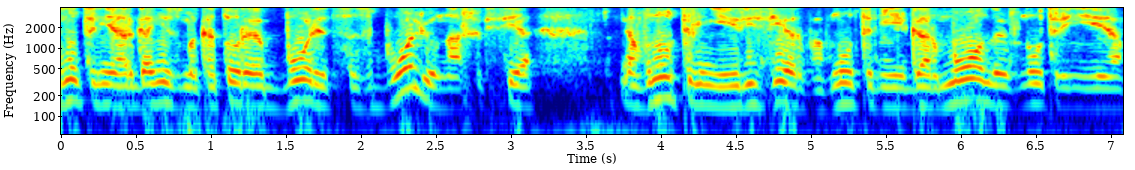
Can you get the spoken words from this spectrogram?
внутренние организмы, которые борются с болью, наши все внутренние резервы, внутренние гормоны, внутренние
